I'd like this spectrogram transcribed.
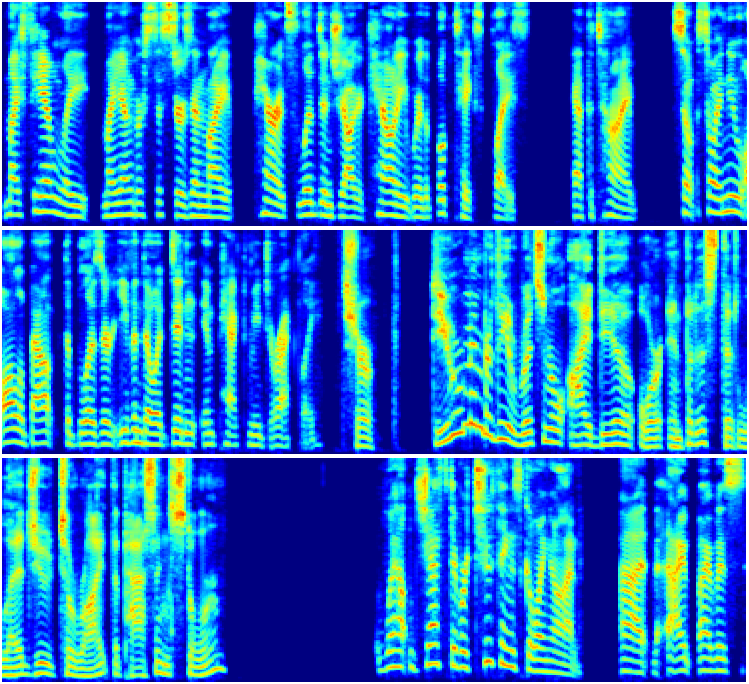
my family, my younger sisters and my parents lived in Geauga County where the book takes place at the time. So so I knew all about the blizzard even though it didn't impact me directly. Sure. Do you remember the original idea or impetus that led you to write The Passing Storm? Well, Jeff, there were two things going on. Uh, I, I was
